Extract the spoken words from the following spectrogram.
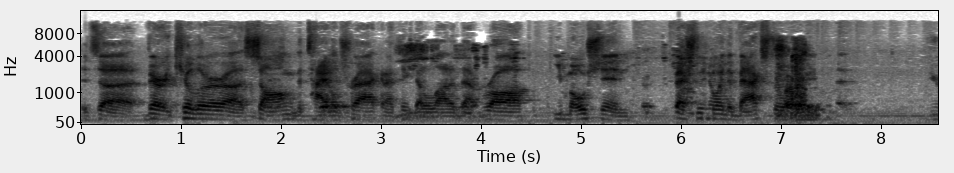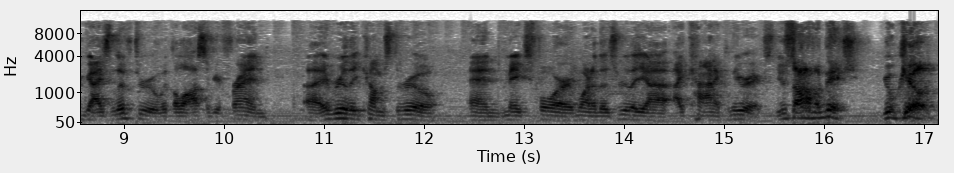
It's a very killer uh, song, the title track, and I think that a lot of that raw emotion, especially knowing the backstory that you guys lived through with the loss of your friend, uh, it really comes through and makes for one of those really uh, iconic lyrics. You son of a bitch! You killed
